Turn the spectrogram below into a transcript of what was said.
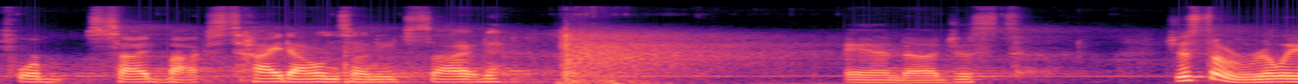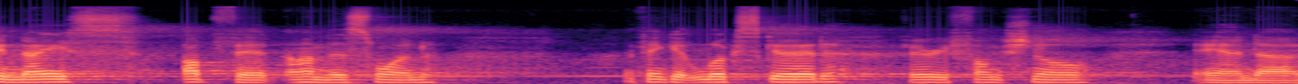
four side box tie downs on each side. And uh, just, just a really nice upfit on this one. I think it looks good, very functional, and uh,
